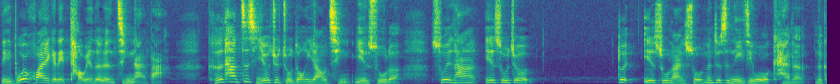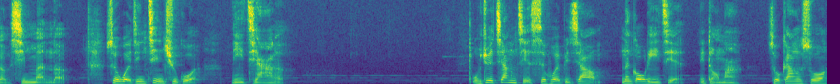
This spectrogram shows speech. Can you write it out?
你不会欢迎一个你讨厌的人进来吧？可是他自己又去主动邀请耶稣了，所以他耶稣就。对耶稣来说，那就是你已经为我开了那个心门了，所以我已经进去过你家了。我觉得这样解释会比较能够理解，你懂吗？所以我刚刚说，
